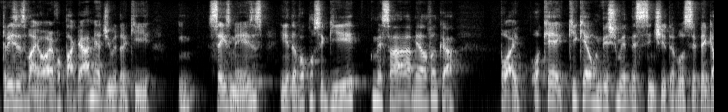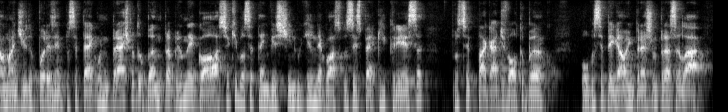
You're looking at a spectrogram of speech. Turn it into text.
três vezes maior, vou pagar minha dívida aqui em seis meses e ainda vou conseguir começar a me alavancar. Pô, aí, ok, o que, que é um investimento nesse sentido? É você pegar uma dívida, por exemplo, você pega um empréstimo do banco para abrir um negócio que você está investindo, aquele negócio que você espera que ele cresça, para você pagar de volta o banco. Ou você pegar um empréstimo para, sei lá,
